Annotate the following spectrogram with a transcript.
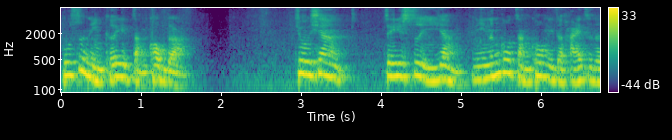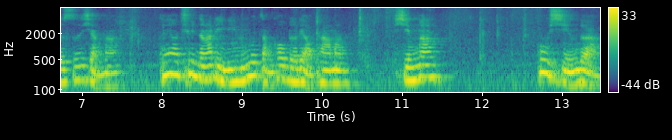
不是你可以掌控的啊。就像这一世一样，你能够掌控你的孩子的思想吗？他要去哪里，你能够掌控得了他吗？行吗？不行的，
